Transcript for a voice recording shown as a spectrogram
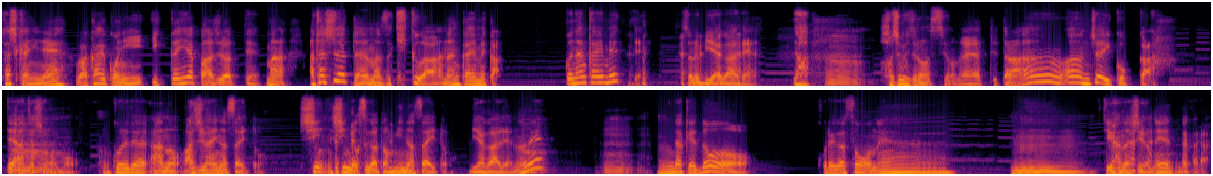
確かにね、若い子に一回やっぱ味わって、まあ、私だったらまず聞くわ、何回目か。これ何回目？って、そのビアガーデン。あ、うん。うん。初めてなんですよねって言ったら、あーあー、じゃあ行こっか。ってうん私は思う。これで、あの、味わいなさいと。真 真の姿を見なさいと。ビアガーデンのね。うん。だけど、これがそうね。うーん、っていう話よね。だから。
